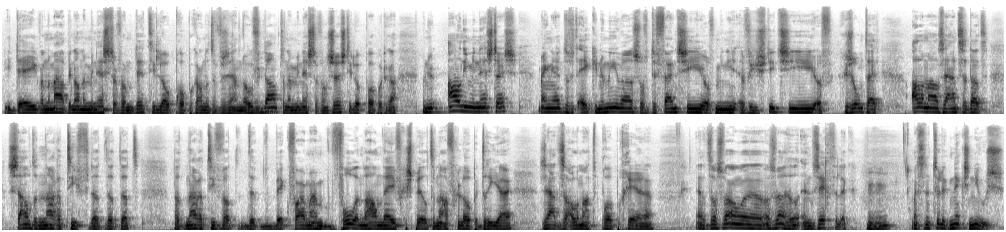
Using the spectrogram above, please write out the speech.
die deed, want normaal heb je dan een minister van dit, die loopt propaganda te verzenden over Mhm. dat. En een minister van zus, die loopt propaganda. Maar nu al die ministers, maakt niet uit of het economie was, of defensie, of, justitie, of gezondheid. Allemaal zaten ze datzelfde narratief, dat, dat, dat, dat narratief wat de, de Big Pharma vol in de handen heeft gespeeld in de afgelopen drie jaar, zaten ze allemaal te propageren. En dat was wel, eh, was wel heel inzichtelijk. Mhm. Maar het is natuurlijk niks nieuws.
